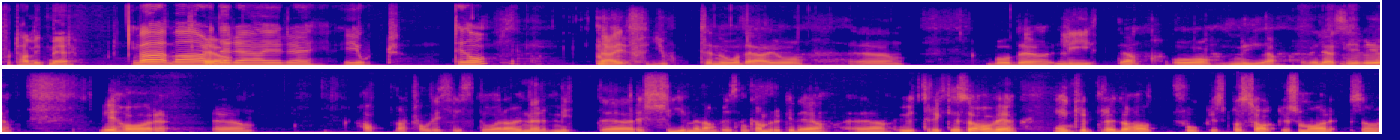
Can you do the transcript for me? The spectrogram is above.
fortell litt mer. hva, hva er det Ja. dere har eh, gjort til nå? Nei, gjort til nå, det er jo eh, både lite og mye, vil jeg si. Vi, vi har eh, hatt, i hvert fall de siste åra under mitt eh, regime, da, hvis en kan bruke det uh, uttrykket, så har vi egentlig prøvd å ha fokus på saker som har, som,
